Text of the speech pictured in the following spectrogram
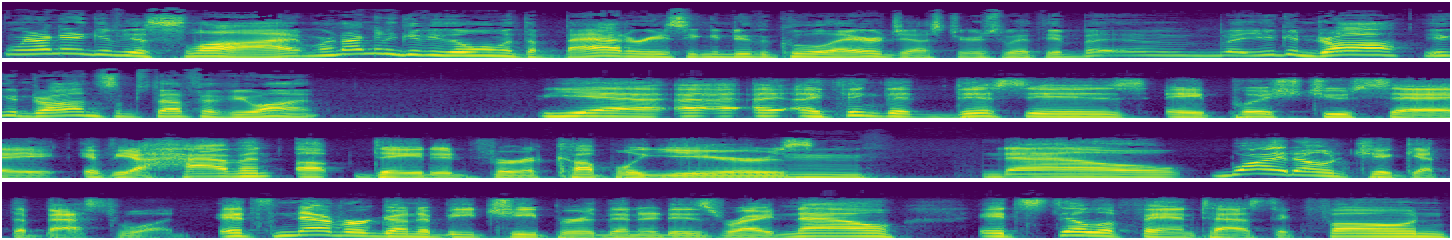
we're not going to give you a slot, we're not going to give you the one with the batteries. so you can do the cool air gestures with you, but but you can draw, you can draw on some stuff if you want. Yeah, I, I- think that this is a push to say if you haven't updated for a couple years, now why don't you get the best one? It's never going to be cheaper than it is right now. It's still a fantastic phone,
